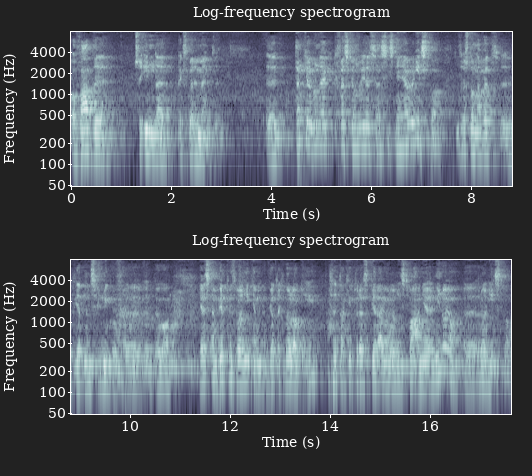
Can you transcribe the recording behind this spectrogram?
owady czy inne eksperymenty. Y, Ten kierunek kwestionuje sens istnienia rolnictwa. Tu zresztą nawet y, w jednym z filmików y, było, ja jestem wielkim zwolennikiem biotechnologii, ale takich, które wspierają rolnictwo, a nie eliminują rolnictwo.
